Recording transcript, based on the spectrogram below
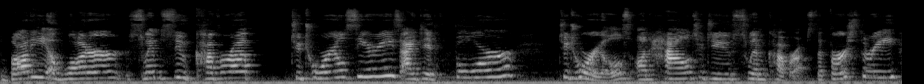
body of water, swimsuit cover up tutorial series. I did four tutorials on how to do swim cover-ups. The first three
